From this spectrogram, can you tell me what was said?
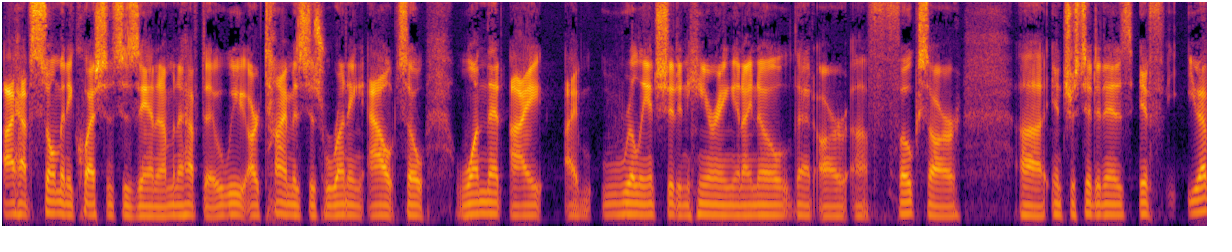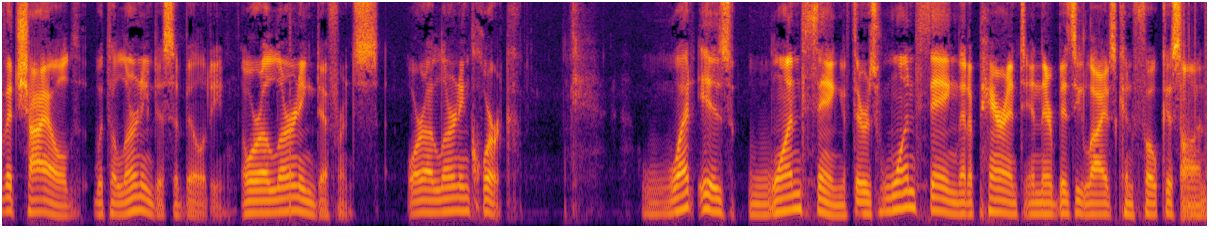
I have so many questions, Suzanne. I'm going to have to. We our time is just running out. So one that I I'm really interested in hearing, and I know that our uh, folks are. Uh, interested in is if you have a child with a learning disability or a learning difference or a learning quirk what is one thing, if there's one thing that a parent in their busy lives can focus on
